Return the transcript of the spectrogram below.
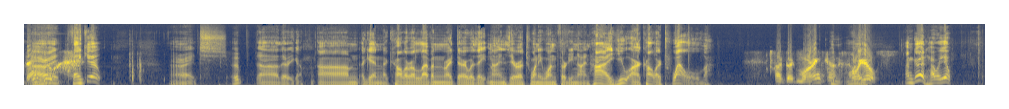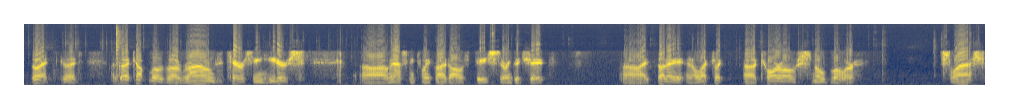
Thank All you. right, Thank you. All right. Oop. Uh, there you go. Um, again, the caller 11 right there was 890-2139. Hi, you are caller 12. Uh, good morning. How are you? I'm good. How are you? Good, good. I've got a couple of uh, round kerosene heaters. Uh, I'm asking twenty-five dollars a piece. They're in good shape. Uh, I've got a, an electric uh, Toro snow blower slash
